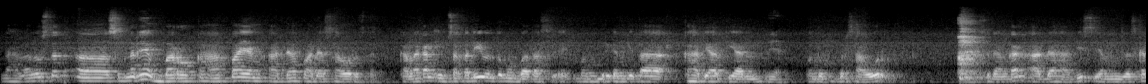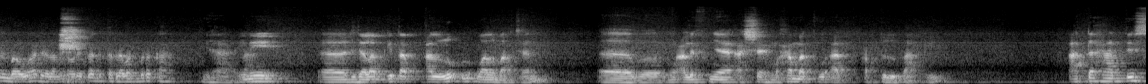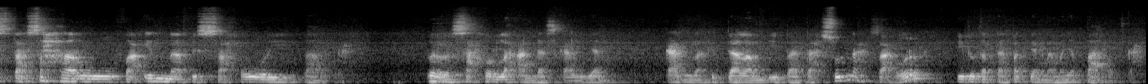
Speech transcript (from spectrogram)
Nah, lalu Ustaz, eh, sebenarnya barokah apa yang ada pada sahur Ustaz? Karena kan imsak tadi untuk membatasi, eh, memberikan kita kehati-hatian Iya. untuk bersahur. Sedangkan ada hadis yang menjelaskan bahwa dalam sahur itu ada terdapat berkah. Ya, ini eh, di dalam kitab Al-Lu'lu' wal Marjan eh, mualifnya Syekh Muhammad Fuad Abdul Baqi ada hadis tasaharu fa inna fis sahuri barakah. Bersahurlah Anda sekalian karena di dalam ibadah sunnah sahur itu terdapat yang namanya barokah.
